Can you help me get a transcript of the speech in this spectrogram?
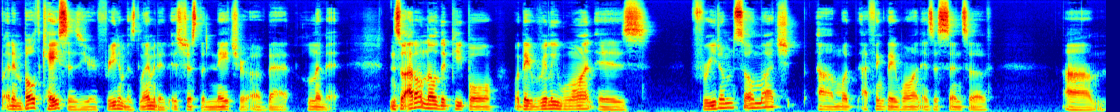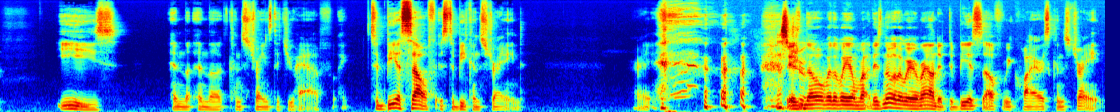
But in both cases, your freedom is limited. It's just the nature of that limit. And so I don't know that people, what they really want is freedom so much. Um, what I think they want is a sense of um, ease in the in the constraints that you have. Like to be a self is to be constrained, right? there's true. no other way around. There's no other way around it. To be a self requires constraint.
